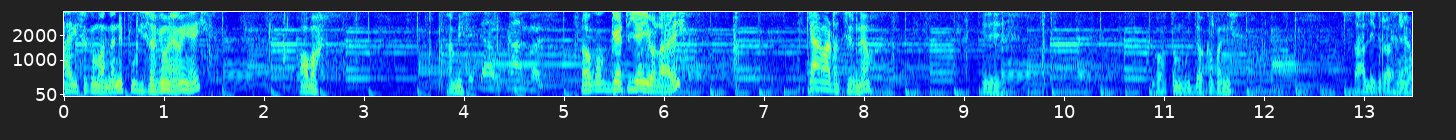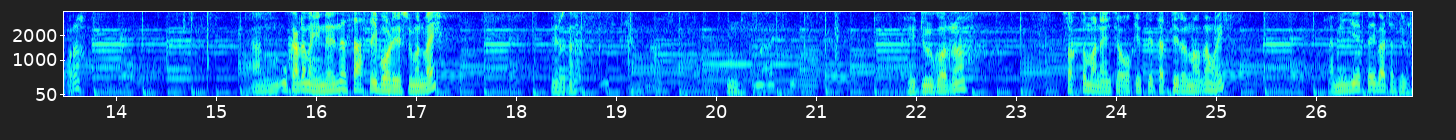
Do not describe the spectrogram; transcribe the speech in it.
लागिसक्यौँ भन्दा नि पुगिसक्यौँ हामी है? अब हामी टाउको गेट यही होला है? कहाँबाट छिर्ने हो? ए गौतम बुद्धको पनि शालिग रहेछ यहाँ पर। आम उकालोमा हिँड्दा हिँड्दा सासै बढ्यो सुमन भाइ। मेरो त. हिडुल गर्न सक्त मनाइन्छ ओके त्यतातिर नजाउँ है। हामी यतैबाट छिरौँ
